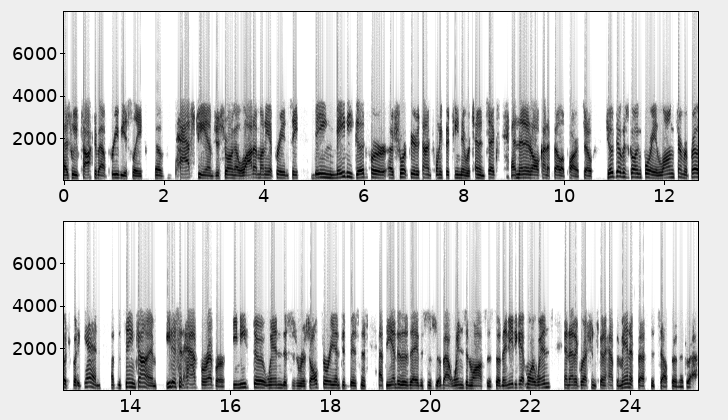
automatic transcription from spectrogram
as we've talked about previously, of past GMs just throwing a lot of money at free agency, being maybe good for a short period of time. 2015, they were 10 and 6, and then it all kind of fell apart. So Joe Douglas is going for a long term approach, but again, at the same time, he doesn't have forever. He needs to win. This is a results oriented business. At the end of the day, this is about wins and losses. So they need to get more wins, and that aggression is going to have to manifest itself during the draft.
